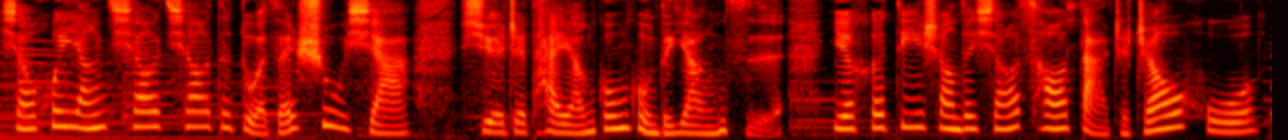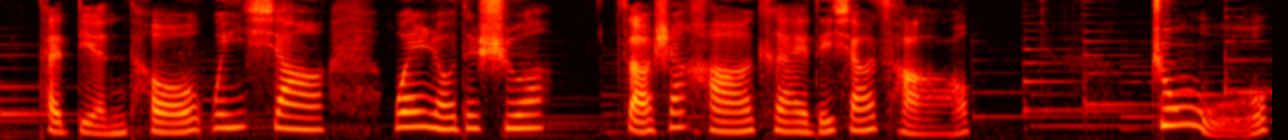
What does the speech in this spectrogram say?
小灰羊悄悄地躲在树下，学着太阳公公的样子，也和地上的小草打着招呼。它点头微笑，温柔地说：“早上好，可爱的小草。”中午，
